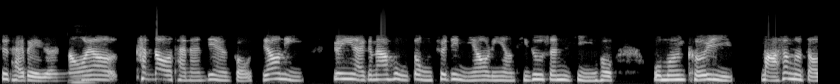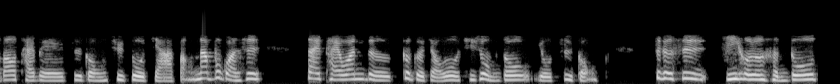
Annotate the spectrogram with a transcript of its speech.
是台北人，然后要看到台南店的狗，只要你。愿意来跟他互动，确定你要领养，提出申请以后，我们可以马上的找到台北的志工去做家访。那不管是在台湾的各个角落，其实我们都有志工。这个是集合了很多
